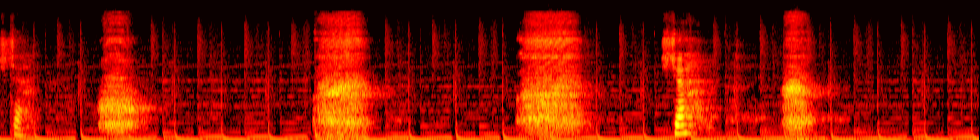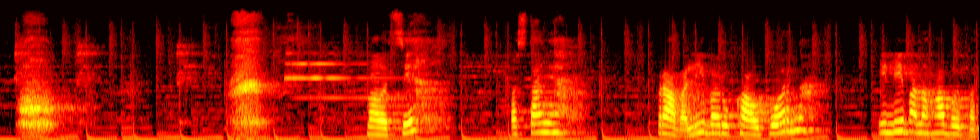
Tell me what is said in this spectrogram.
Ще. Ще. Молодці. Остання права. Ліва рука опорна і ліва нога випад.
